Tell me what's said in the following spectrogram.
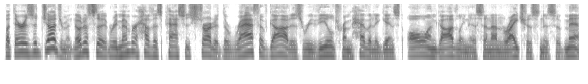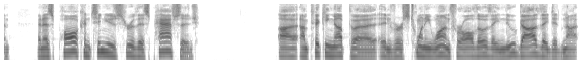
But there is a judgment. Notice that, remember how this passage started. The wrath of God is revealed from heaven against all ungodliness and unrighteousness of men. And as Paul continues through this passage, uh, I'm picking up uh, in verse 21 For although they knew God, they did not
